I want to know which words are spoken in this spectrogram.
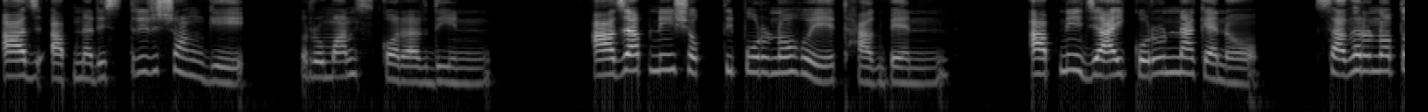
আজ আপনার স্ত্রীর সঙ্গে রোমান্স করার দিন। আজ আপনি শক্তিপূর্ণ হয়ে থাকবেন। আপনি যাই করুন না কেন, সাধারণত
